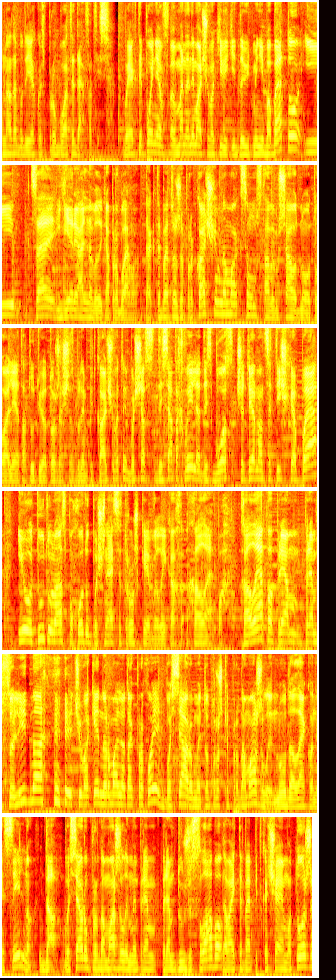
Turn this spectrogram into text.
Надо буде якось пробувати дефатись. Бо як ти поняв, в мене нема чуваків, які дають мені бабето, і це є реальна велика проблема. Так, тебе теж прокачуємо на максимум, ставимо ще одного туалета. Тут його теж зараз будемо підкачувати. Бо зараз 10 хвиля, десь бос, 14 тисяч хп. І отут у нас, походу, почнеться трошки велика халепа. Халепа прям прям солідна. Чуваки нормально так проходять. Босяру ми то трошки продамажили, ну далеко не сильно. Да, босяру продамажили ми прям прям дуже слабо. Давай тебе підкачаємо теж.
